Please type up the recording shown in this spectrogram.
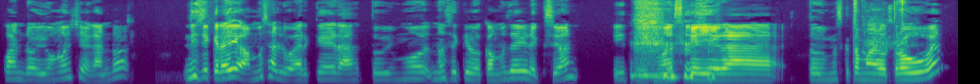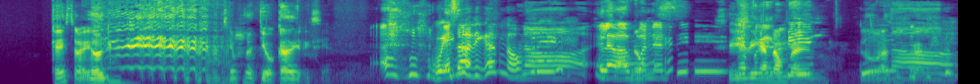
cuando íbamos llegando, ni siquiera llegamos al lugar que era. Tuvimos, nos equivocamos de dirección y tuvimos que llegar, tuvimos que tomar otro Uber. Qué distraído. Siempre se equivoca de dirección. Güey, Esa- no digas nombre. No, La va a poner sí. Sí, diga nombre. Lo vas a. No.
